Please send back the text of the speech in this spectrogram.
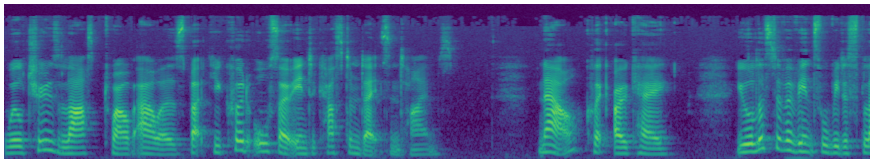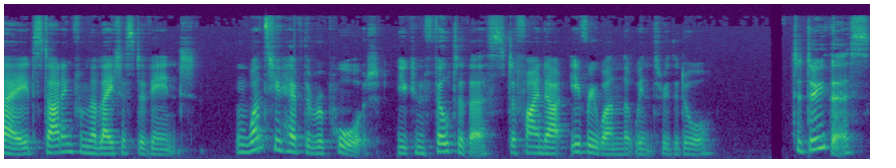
we'll choose last 12 hours, but you could also enter custom dates and times. Now, click OK. Your list of events will be displayed starting from the latest event. Once you have the report, you can filter this to find out everyone that went through the door. To do this,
